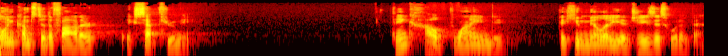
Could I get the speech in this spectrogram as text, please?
one comes to the Father except through me. Think how blinding the humility of Jesus would have been.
